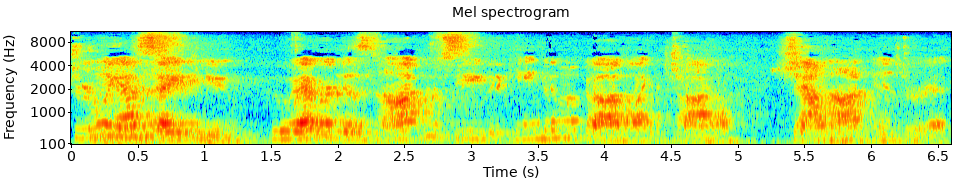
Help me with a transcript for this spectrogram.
Truly I say to you, whoever does not receive the kingdom of God like a child shall not enter it.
